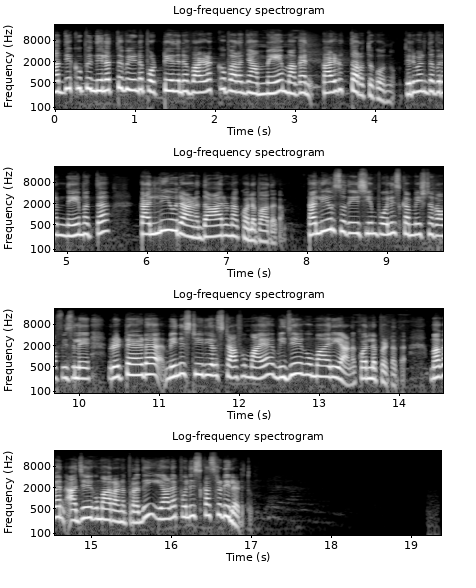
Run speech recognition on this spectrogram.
മദ്യക്കുപ്പി നിലത്ത് വീണ് പൊട്ടിയതിന് വഴക്ക് പറഞ്ഞ അമ്മയെ മകൻ കഴുത്തറുത്തു കൊന്നു. തിരുവനന്തപുരം നേമത്ത് കല്ലിയൂരാണ് ദാരുണ കൊലപാതകം. കല്ലിയൂർ സ്വദേശിയും പോലീസ് കമ്മീഷണർ ഓഫീസിലെ റിട്ടയർഡ് മിനിസ്റ്റീരിയൽ സ്റ്റാഫുമായ വിജയകുമാരിയാണ് കൊല്ലപ്പെട്ടത്. മകൻ അജയകുമാറാണ് പ്രതി. ഇയാളെ പോലീസ് കസ്റ്റഡിയിലെടുത്തു.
